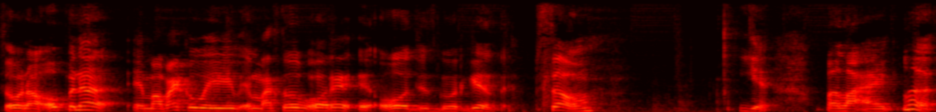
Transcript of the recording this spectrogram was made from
So when i open up and my microwave and my stove all that it all just go together. So yeah. But like look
